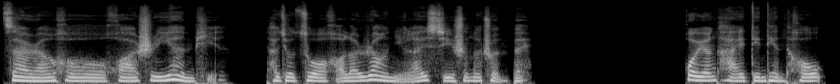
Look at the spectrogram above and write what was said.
再然后画是赝品。他就做好了让你来牺牲的准备。霍元凯点点头。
